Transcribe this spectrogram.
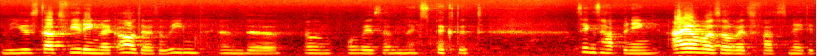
and you start feeling like, oh, there's a wind, and uh, um, always unexpected things happening. I was always fascinated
